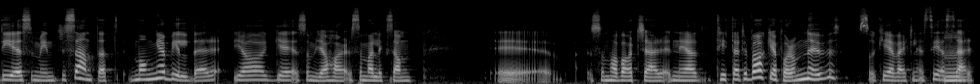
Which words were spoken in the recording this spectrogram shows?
det som är intressant att många bilder jag, som jag har, som har liksom, eh, som har varit så här, när jag tittar tillbaka på dem nu, så kan jag verkligen se mm. så här,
